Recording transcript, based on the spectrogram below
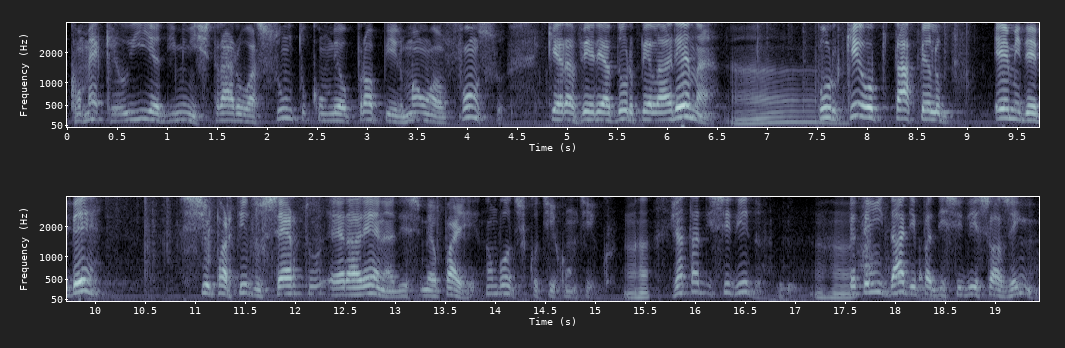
Como é que eu ia administrar o assunto com meu próprio irmão Alfonso, que era vereador pela Arena? Ah. Por que optar pelo MDB se o partido certo era a Arena? Disse meu pai. Não vou discutir contigo. Uhum. Já está decidido. Uhum. Eu tenho idade para decidir sozinho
